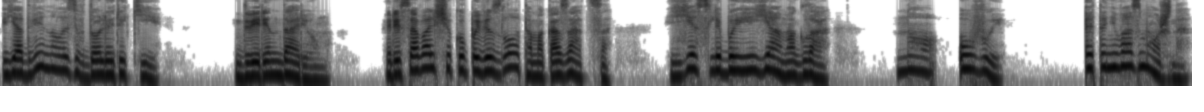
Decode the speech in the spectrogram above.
я двинулась вдоль реки. Дверендариум. Рисовальщику повезло там оказаться. Если бы и я могла. Но, увы, это невозможно.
